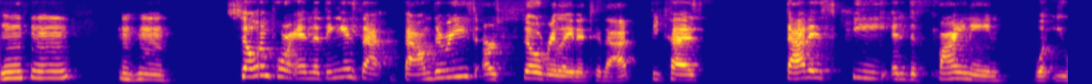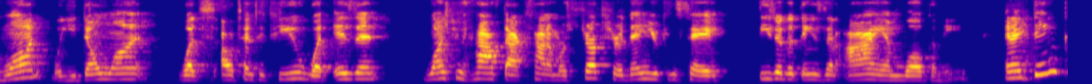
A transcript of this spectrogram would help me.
Mm-hmm. Mm-hmm so important. The thing is that boundaries are so related to that because that is key in defining what you want, what you don't want, what's authentic to you, what isn't. Once you have that kind of more structure, then you can say, these are the things that I am welcoming. And I think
